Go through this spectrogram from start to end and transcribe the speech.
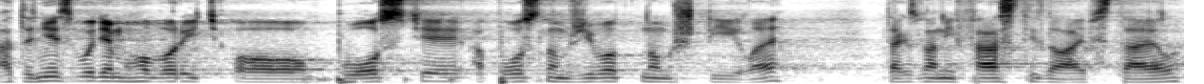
A dnes budem hovoriť o pôste a pôstnom životnom štýle, tzv. fasted lifestyle.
